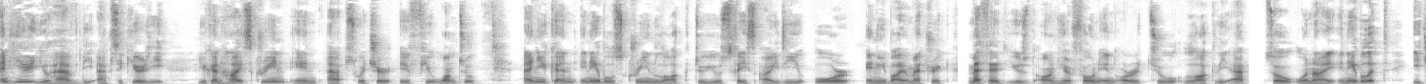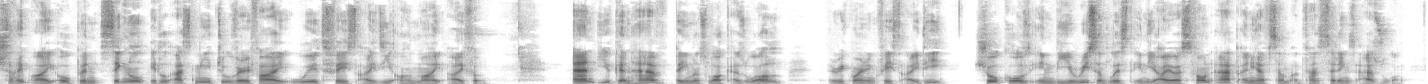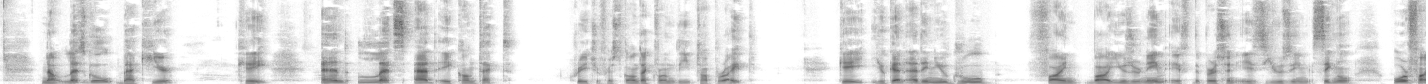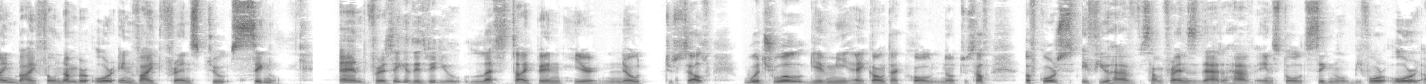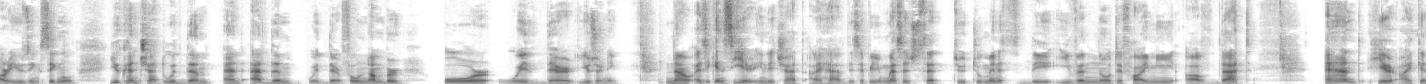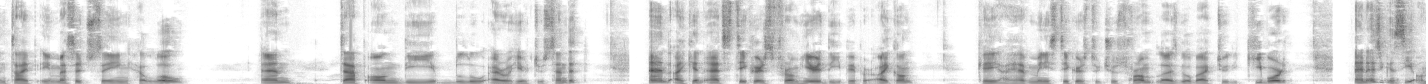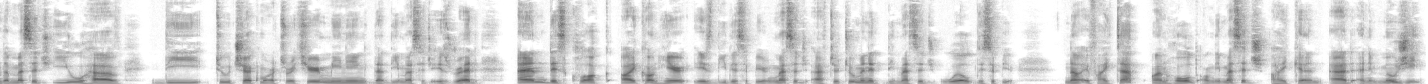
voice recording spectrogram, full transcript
And here you have the app security. You can hide screen in App Switcher if you want to, and you can enable screen lock to use Face ID or any biometric method used on your phone in order to lock the app. So when I enable it, each time I open Signal, it'll ask me to verify with Face ID on my iPhone. And you can have payments lock as well, requiring Face ID, show calls in the recent list in the iOS phone app, and you have some advanced settings as well. Now let's go back here, okay, and let's add a contact. Create your first contact from the top right. Okay, you can add a new group, find by username if the person is using Signal, or find by phone number, or invite friends to Signal. And for the sake of this video, let's type in here note to self, which will give me a contact called note to self. Of course, if you have some friends that have installed Signal before or are using Signal, you can chat with them and add them with their phone number or with their username. Now, as you can see here in the chat, I have disappearing message set to two minutes. They even notify me of that. And here I can type a message saying hello and tap on the blue arrow here to send it and I can add stickers from here the paper icon okay I have many stickers to choose from let's go back to the keyboard and as you can see on the message you have the two check marks right here meaning that the message is read and this clock icon here is the disappearing message after two minutes the message will disappear now if I tap and hold on the message I can add an emoji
